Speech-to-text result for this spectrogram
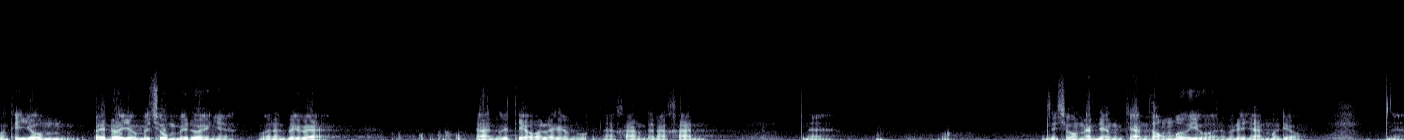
บางทีโยมไปด้วยโยมประชุมไปด้วยอย่างเงี้ยวันนั้นไปแวะร้านก๋วยเตี๋ยวอะไรก็ไม่รู้นะข้างธนาคารนะในช่วงนั้นยังฉันสองมืออยู่นะไม่ได้ฉันมือเดียวนะ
